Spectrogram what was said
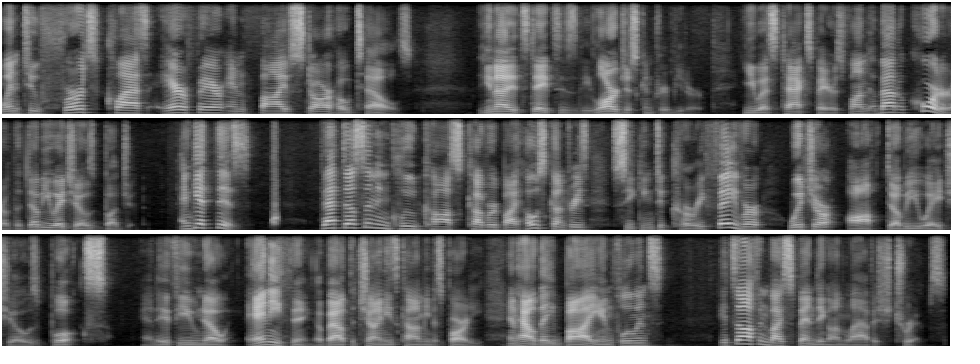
went to first class airfare and five star hotels. The United States is the largest contributor. U.S. taxpayers fund about a quarter of the WHO's budget. And get this that doesn't include costs covered by host countries seeking to curry favor, which are off WHO's books. And if you know anything about the Chinese Communist Party and how they buy influence, it's often by spending on lavish trips.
